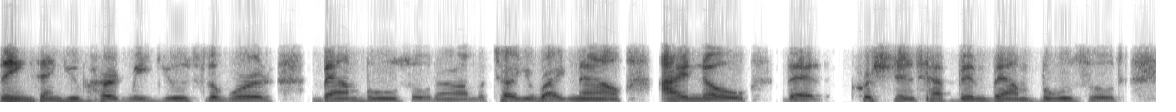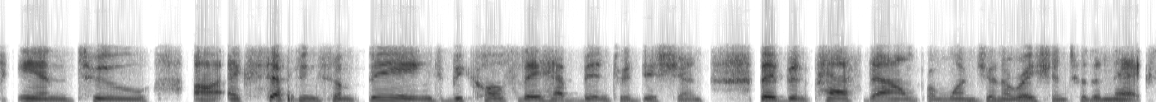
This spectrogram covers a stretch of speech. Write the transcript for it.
things. And you've heard me use the word bamboozled. And I'm going to tell you right now, I know that Christians have been bamboozled into uh, accepting some things because they have been tradition. They've been passed down from one generation to the next.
